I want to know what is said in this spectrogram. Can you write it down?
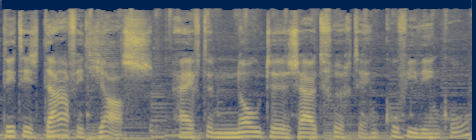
Dit is David Jas. Hij heeft een noten, zuidvruchten en koffiewinkel.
